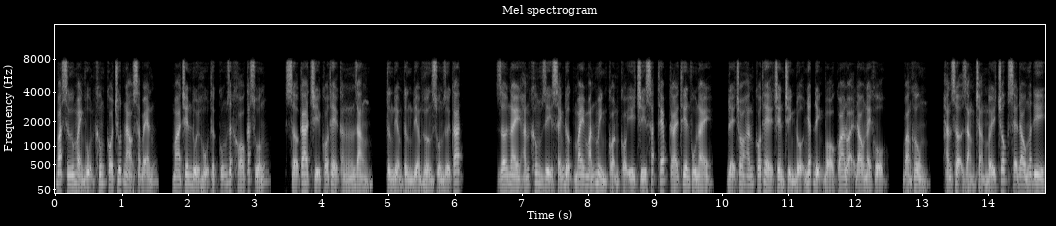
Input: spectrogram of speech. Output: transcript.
Bát sứ mảnh vụn không có chút nào sắc bén, mà trên đùi hụ thực cũng rất khó cắt xuống, sở ca chỉ có thể cắn răng, từng điểm từng điểm hướng xuống dưới cát giờ này hắn không gì sánh được may mắn mình còn có ý chí sắt thép cái thiên phú này, để cho hắn có thể trên trình độ nhất định bỏ qua loại đau này khổ, bằng không, hắn sợ rằng chẳng mấy chốc sẽ đau ngất đi.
